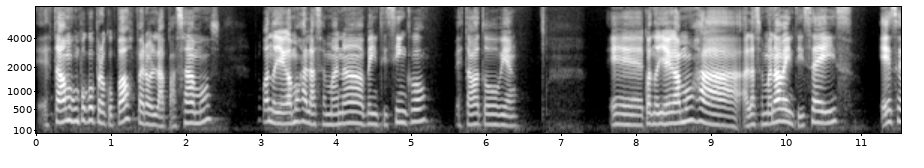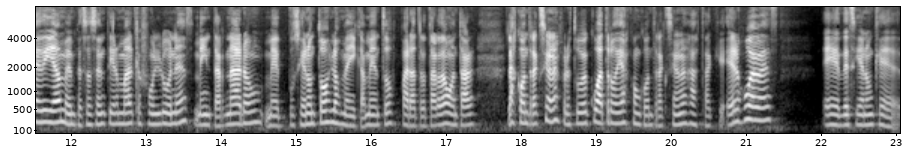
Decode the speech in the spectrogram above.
estábamos un poco preocupados, pero la pasamos. Cuando llegamos a la semana 25, estaba todo bien. Eh, cuando llegamos a, a, la semana 26, ese día me empezó a sentir mal, que fue un lunes, me internaron, me pusieron todos los medicamentos para tratar de aguantar las contracciones, pero estuve cuatro días con contracciones hasta que el jueves eh, decidieron que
